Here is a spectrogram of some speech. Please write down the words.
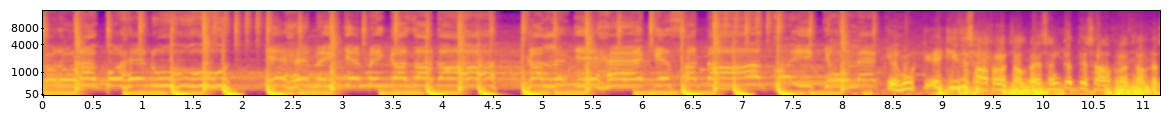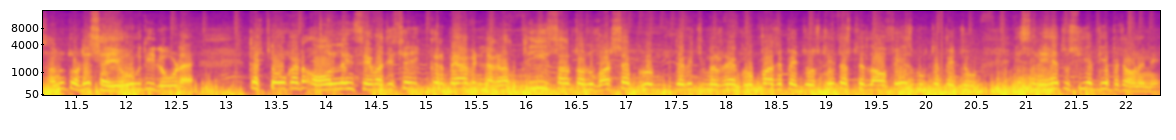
ਕਰੋੜਾ ਕੋਹੇ ਨੂਰ ਇਹ ਨਹੀਂ ਕਿ ਮਹਿੰਗਾ ਜ਼ਿਆਦਾ। ਗੱਲ ਇਹ ਹੈ ਕਿ ਸਾਡਾ ਕੋਈ ਕਿਉਂ ਲੈ ਕੇ ਇਹ ਹੁਣ ਇਹ ਕਿਹਦੇ ਸਾਥ ਨਾਲ ਚੱਲਦਾ? ਹੈ ਸੰਗਤ ਦੇ ਸਾਥ ਨਾਲ ਚੱਲਦਾ। ਸਾਨੂੰ ਤੁਹਾਡੇ ਸਹਿਯੋਗ ਦੀ ਲੋੜ ਹੈ। ਘੱਟੋ ਘੱਟ ਆਨਲਾਈਨ ਸੇਵਾ, ਜਿਸ 'ਚ 1 ਰੁਪਿਆ ਵੀ ਨਹੀਂ ਲੱਗਣਾ। 30 ਸਾਲ ਤੁਹਾਨੂੰ WhatsApp ਗਰੁੱਪ ਦੇ ਵਿੱਚ ਮਿਲ ਰਿਹਾ, ਗਰੁੱਪਾਂ 'ਤੇ ਭੇਜੋ ਸਟੇਟਸ ਤੇ ਲਾਓ, Facebook ਤੇ ਭੇਜੋ। ਇਹ ਸੁਨੇਹੇ ਤੁਸੀਂ ਅੱਗੇ ਪਹੁੰਚਾਉਣੇ ਨੇ।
